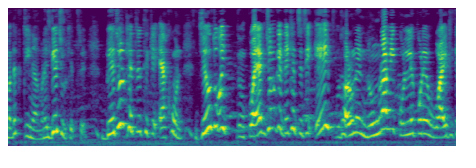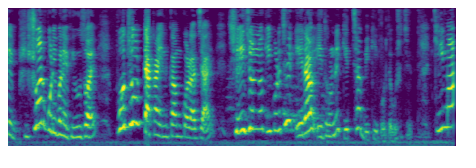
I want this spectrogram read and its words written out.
আমাদের টিনা মানে বেজুর ক্ষেত্রে। বেজুর ক্ষেত্রে থেকে এখন যেহেতু ওই কয়েকজনকে দেখেছে যে এই ধরনের নোংরামি করলে পরে ওয়াইটিতে ভীষণ পরিমাণে ভিউজ হয়, প্রচুর টাকা ইনকাম করা যায়, সেই জন্য কি করেছে, এরাও এই ধরনের কেচ্ছা বিক্রি করতে বসেছে। কিমা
